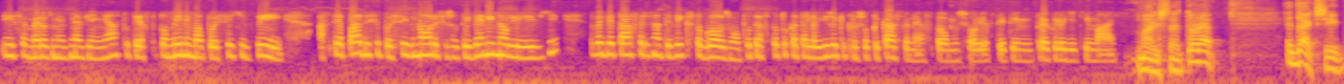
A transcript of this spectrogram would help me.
είσαι μέρος μιας νέας γενιάς, το ότι αυτό το μήνυμα που εσύ έχεις δει, αυτή η απάντηση που εσύ γνώρισες ότι δεν είναι όλοι οι ίδιοι, δεν κατάφερες να τη δείξεις στον κόσμο. Οπότε αυτό το καταλογίζω και προσωπικά στον εαυτό μου σε όλη αυτή την προεκλογική μάχη. Μάλιστα. Τώρα, εντάξει,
